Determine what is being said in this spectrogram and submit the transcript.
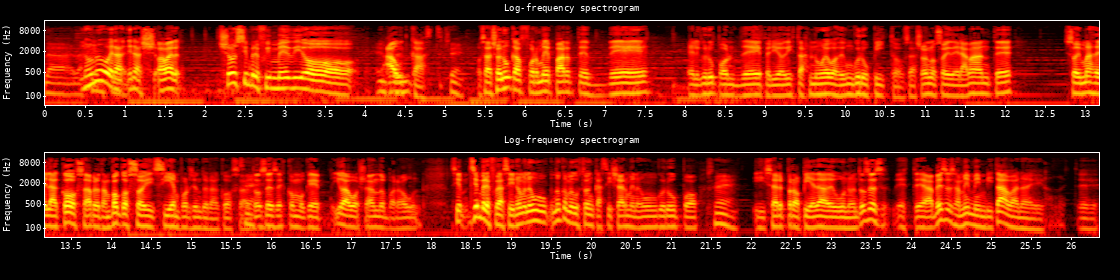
la, la Lo nuevo era, era yo. A ver, yo siempre fui medio outcast. Sí. O sea, yo nunca formé parte de el grupo de periodistas nuevos de un grupito. O sea, yo no soy del amante, soy más de la cosa, pero tampoco soy 100% de la cosa. Sí. Entonces es como que iba bollando por aún. Siempre, siempre fue así, no, me- nunca me gustó encasillarme en algún grupo. Sí. y ser propiedad de uno. Entonces, este, a veces a mí me invitaban a ir. Este,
